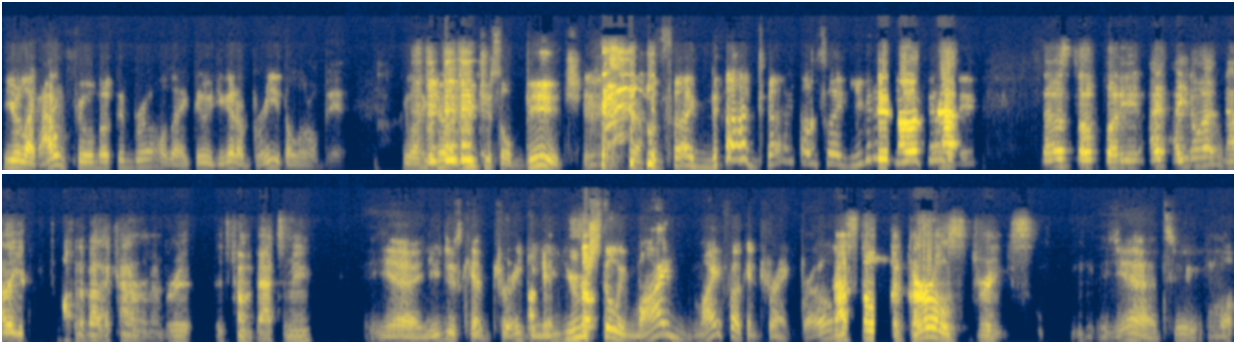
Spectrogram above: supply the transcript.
You're like, I don't feel nothing, bro. I was like, dude, you gotta breathe a little bit. You're like, no, you just a bitch. I was like, nah, dog. I was like, you're gonna, Dude, you're I gonna was feel it, dude. That was so funny. I, I you know what? Oh, Now that you're talking about it, I kind of remember it. It's coming back to me. Yeah, and you just kept drinking. Okay, you were so- stealing my my fucking drink, bro. I stole the girls' drinks. Yeah, too. Well-.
